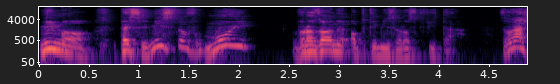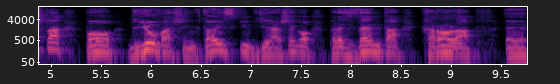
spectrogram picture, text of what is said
mimo pesymistów, mój wrodzony optymizm rozkwita. Zwłaszcza po Dniu Waszyngtońskim, gdzie naszego prezydenta Karola e,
